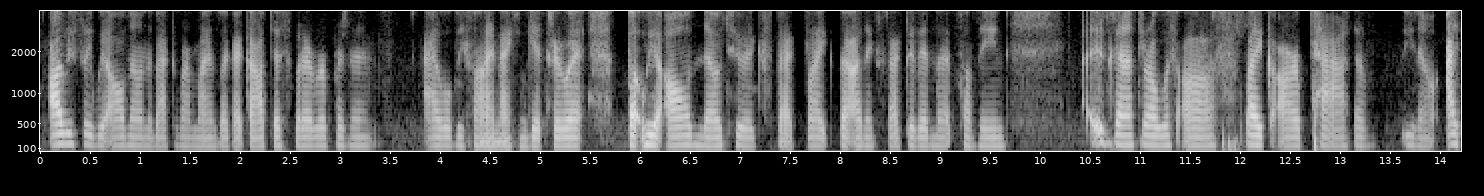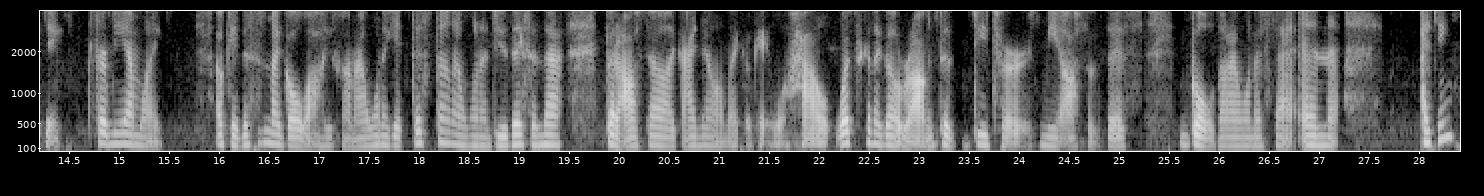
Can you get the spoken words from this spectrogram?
obviously we all know in the back of our minds like I got this, whatever presents I will be fine. I can get through it. But we all know to expect like the unexpected and that something is going to throw us off like our path of, you know, I think for me, I'm like, okay, this is my goal while he's gone. I want to get this done. I want to do this and that. But also, like, I know I'm like, okay, well, how, what's going to go wrong to deter me off of this goal that I want to set? And I think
